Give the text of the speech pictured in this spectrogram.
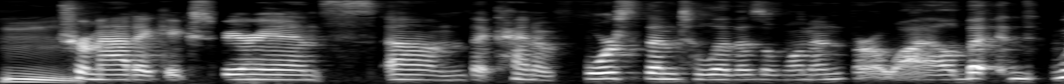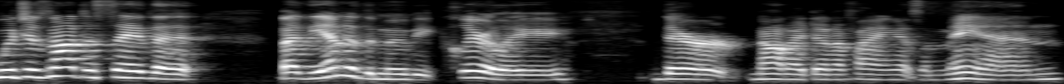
hmm. traumatic experience um, that kind of forced them to live as a woman for a while. But which is not to say that by the end of the movie, clearly they're not identifying as a man.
